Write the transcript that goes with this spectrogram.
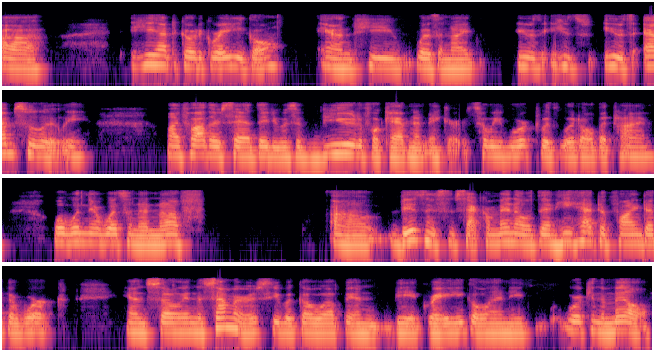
Uh, he had to go to Graeagle, and he was a night. He was he's he was absolutely. My father said that he was a beautiful cabinet maker, so he worked with wood all the time. Well, when there wasn't enough uh, business in Sacramento, then he had to find other work. And so in the summers, he would go up and be a Graeagle and he'd work in the mill.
